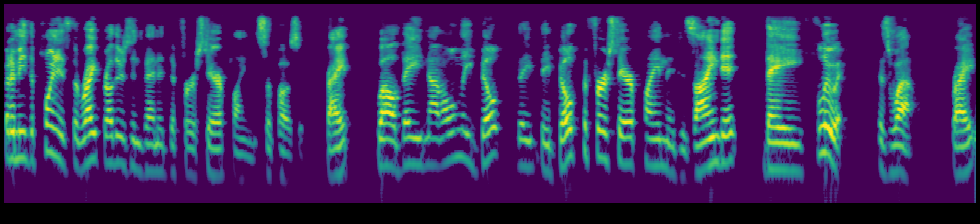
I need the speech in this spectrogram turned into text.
But I mean, the point is, the Wright brothers invented the first airplane, supposedly, right? Well, they not only built they they built the first airplane, they designed it, they flew it as well, right?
